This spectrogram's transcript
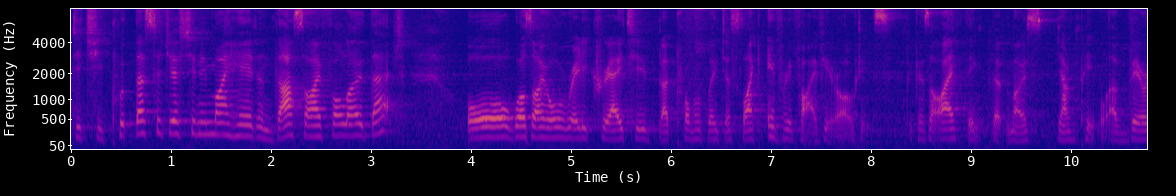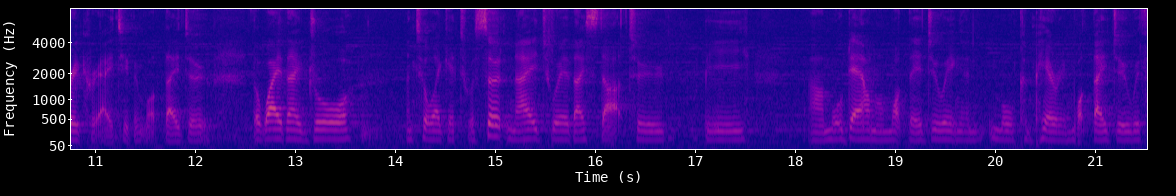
Did she put that suggestion in my head and thus I followed that? Or was I already creative, but probably just like every five year old is? Because I think that most young people are very creative in what they do. The way they draw until they get to a certain age where they start to be uh, more down on what they're doing and more comparing what they do with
